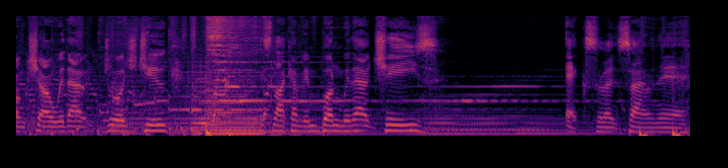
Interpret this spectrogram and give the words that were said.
funk show without George Duke. It's like having bun without cheese. Excellent sound there.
